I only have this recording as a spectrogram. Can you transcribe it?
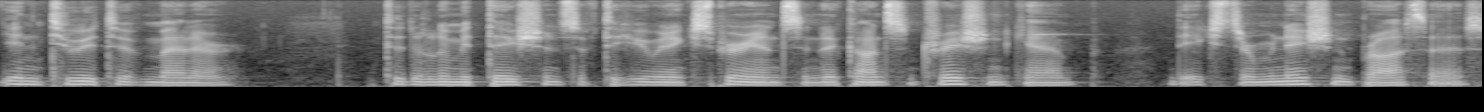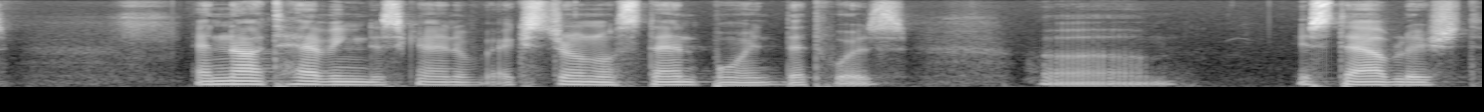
intuitive manner to the limitations of the human experience in the concentration camp, the extermination process, and not having this kind of external standpoint that was um, established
